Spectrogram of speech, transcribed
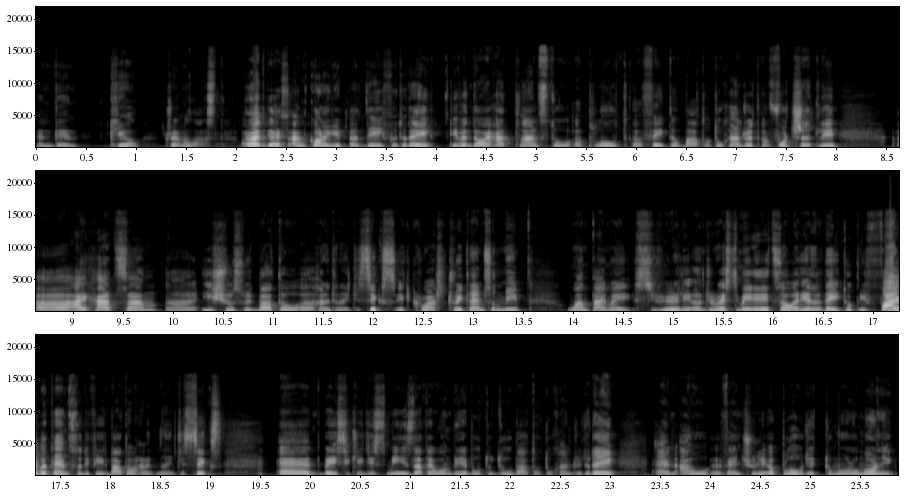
and then kill Tremor last. Alright guys, I'm calling it a day for today, even though I had plans to upload a Fatal Battle 200. Unfortunately, uh, I had some uh, issues with Battle uh, 196. It crashed three times on me. One time I severely underestimated it, so at the end of the day it took me 5 attempts to defeat Battle 196, and basically this means that I won't be able to do Battle 200 today, and I will eventually upload it tomorrow morning.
